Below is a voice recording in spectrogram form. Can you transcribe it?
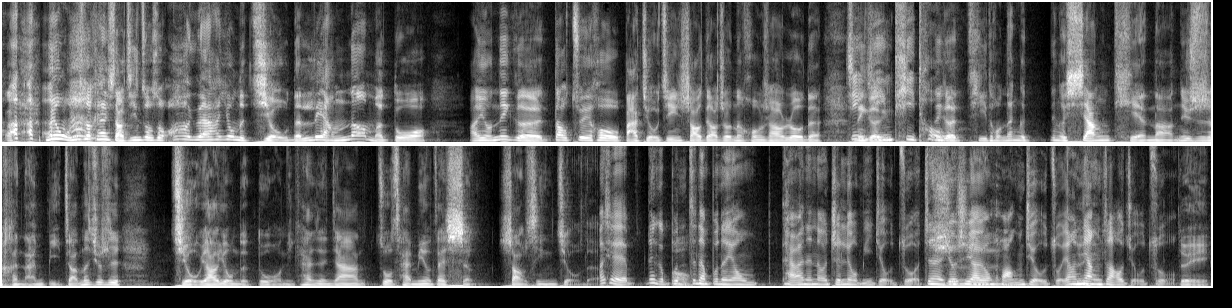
没有，我那时候看小金做说：“哦，原来他用的酒的量那么多。”还有那个到最后把酒精烧掉之后，那红烧肉的那个剔透，那个剔透，那个那个香甜呐、啊，那就是很难比较，那就是酒要用的多。你看人家做菜没有在省绍兴酒的，而且那个不、哦、真的不能用台湾的那种蒸馏米酒做，真的就是要用黄酒做，要酿造酒做。对，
